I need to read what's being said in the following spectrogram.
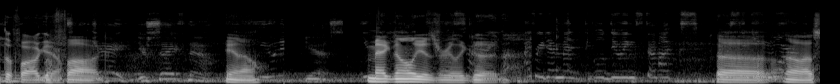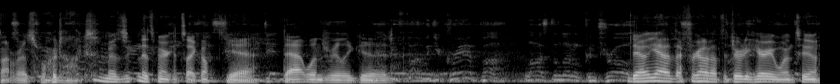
The fog, the yeah. fog. Hey, you're safe now. You know, Yes. Magnolia is really good. Freedom meant people doing stuff. Uh, no, that's not Reservoir Dogs. That's that's American Psycho. Yeah, that one's really good. Fun with your grandpa. Lost a little control. Yeah, yeah, I forgot about the Dirty Harry one, too.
